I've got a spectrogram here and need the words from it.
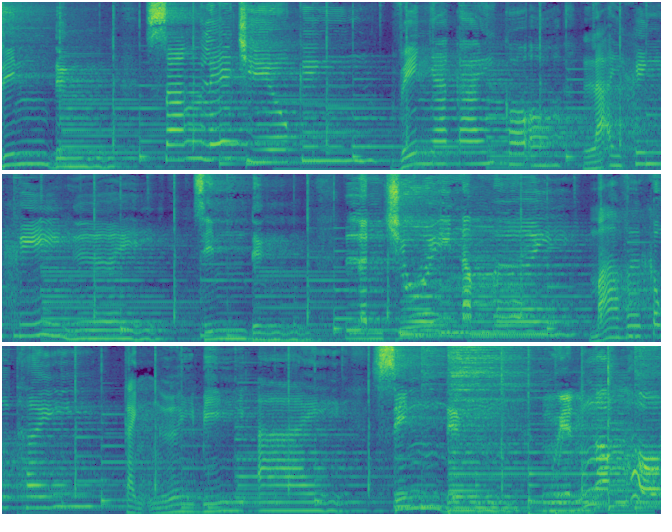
Xin đừng sáng lễ chiều kinh, về nhà cái cọ lại khinh khí người. Xin đừng lần chuối năm mươi mà vơ không thấy cạnh người bi ai. Xin đừng nguyện ngóng hôm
